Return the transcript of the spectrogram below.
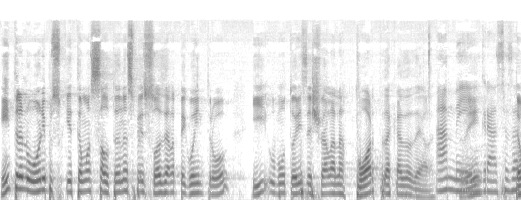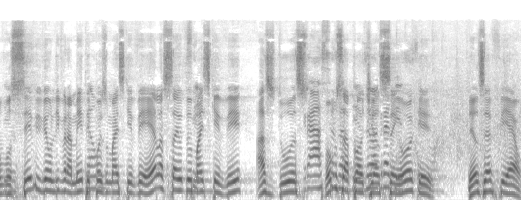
Entra no ônibus porque estão assaltando as pessoas. Ela pegou, entrou. E o motorista deixou ela na porta da casa dela. Amém, graças a então Deus. você viveu o livramento Então- depois do Mais Que Ver. Ela saiu do Sim. Mais Que Ver, as duas. Graças Vamos a Deus, aplaudir eu ao agradeço, Senhor, que. Deus é fiel.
